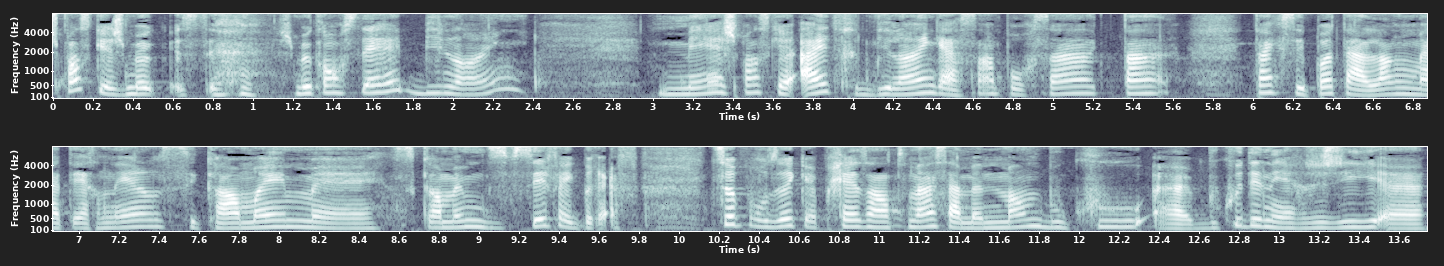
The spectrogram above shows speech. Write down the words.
je pense que je me, je me considérais bilingue. Mais je pense que être bilingue à 100%, tant, tant que c'est pas ta langue maternelle, c'est quand même, euh, c'est quand même difficile. Fait que bref, tout ça pour dire que présentement, ça me demande beaucoup, euh, beaucoup d'énergie. Euh,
